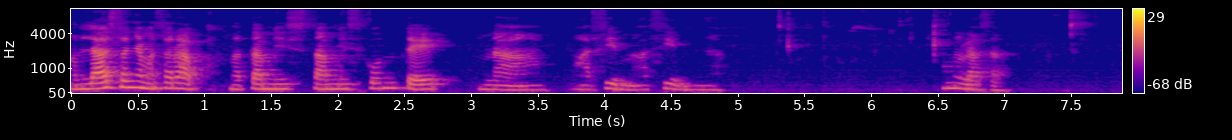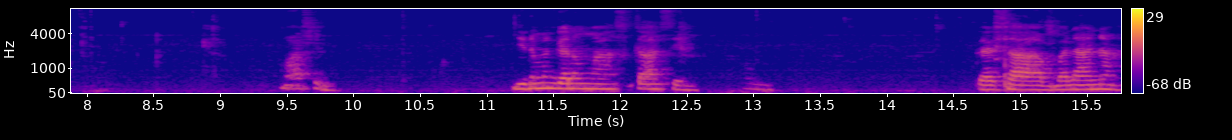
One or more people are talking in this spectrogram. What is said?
Ang lasa niya masarap. Matamis-tamis konti na asim, asim na. Ano lasa? Maasim. Hindi naman ganong mas kaasim. Dahil sa banana.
